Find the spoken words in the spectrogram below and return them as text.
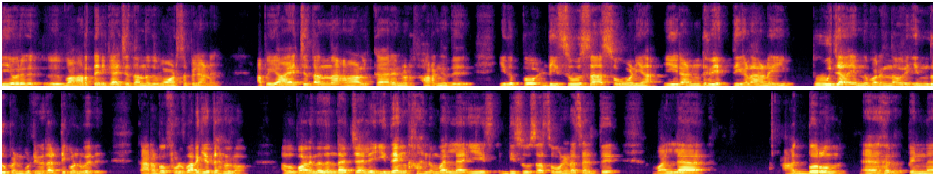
ഈ ഒരു വാർത്ത എനിക്ക് അയച്ചു തന്നത് വാട്സപ്പിലാണ്. അപ്പൊ ഈ അയച്ചു തന്ന ആൾക്കാർ എന്നോട് പറഞ്ഞത് ഇതിപ്പോ ഡിസൂസ സോണിയ ഈ രണ്ട് വ്യക്തികളാണ് ഈ പൂജ എന്ന് പറയുന്ന ഒരു ഹിന്ദു പെൺകുട്ടിനെ തട്ടിക്കൊണ്ടുപോയത്. കാരണം ഇപ്പൊ ഫുൾ വർഗീയതയാണല്ലോ. അപ്പൊ പറയുന്നത് എന്താ വെച്ചാൽ ഇതെങ്ങാനും വല്ല ഈ ഡിസൂസ സോണിയുടെ സ്ഥലത്ത് വല്ല അക്ബറും പിന്നെ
